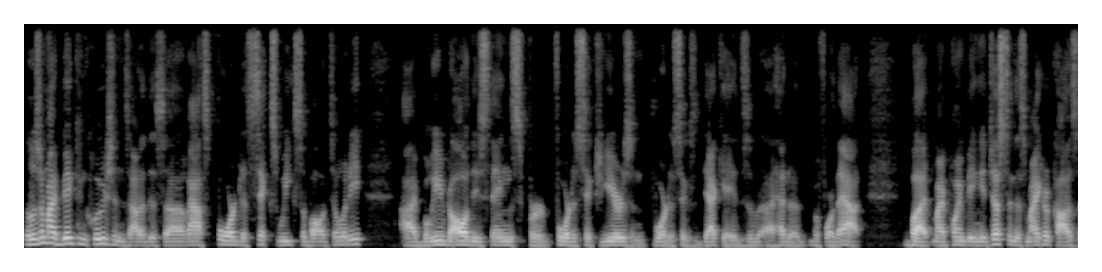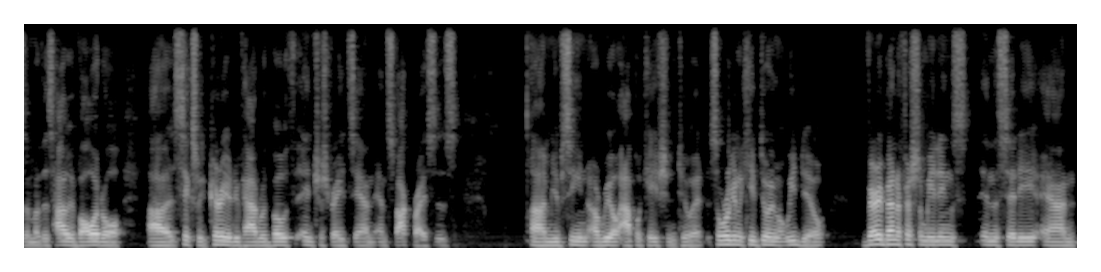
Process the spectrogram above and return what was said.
Those are my big conclusions out of this uh, last four to six weeks of volatility. I believed all of these things for four to six years and four to six decades ahead of before that. But my point being, just in this microcosm of this highly volatile uh, six week period we've had with both interest rates and, and stock prices, um, you've seen a real application to it. So we're going to keep doing what we do. very beneficial meetings in the city and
